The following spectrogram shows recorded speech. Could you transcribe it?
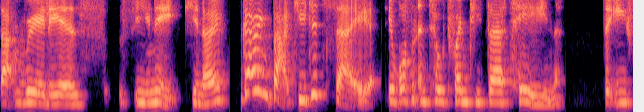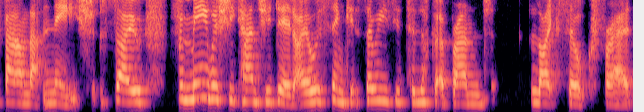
that really is unique you know? Going back you did say it wasn't until 2013 that you found that niche. So for me with she can she did i always think it's so easy to look at a brand like Silk Fred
